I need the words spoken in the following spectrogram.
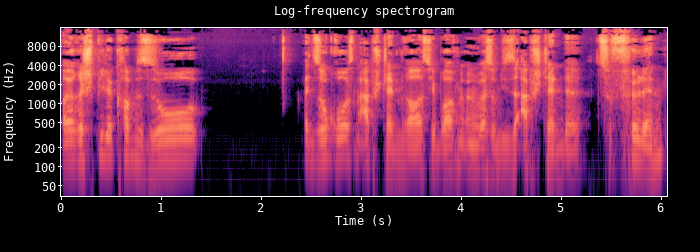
eure Spiele kommen so in so großen Abständen raus, wir brauchen irgendwas, um diese Abstände zu füllen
